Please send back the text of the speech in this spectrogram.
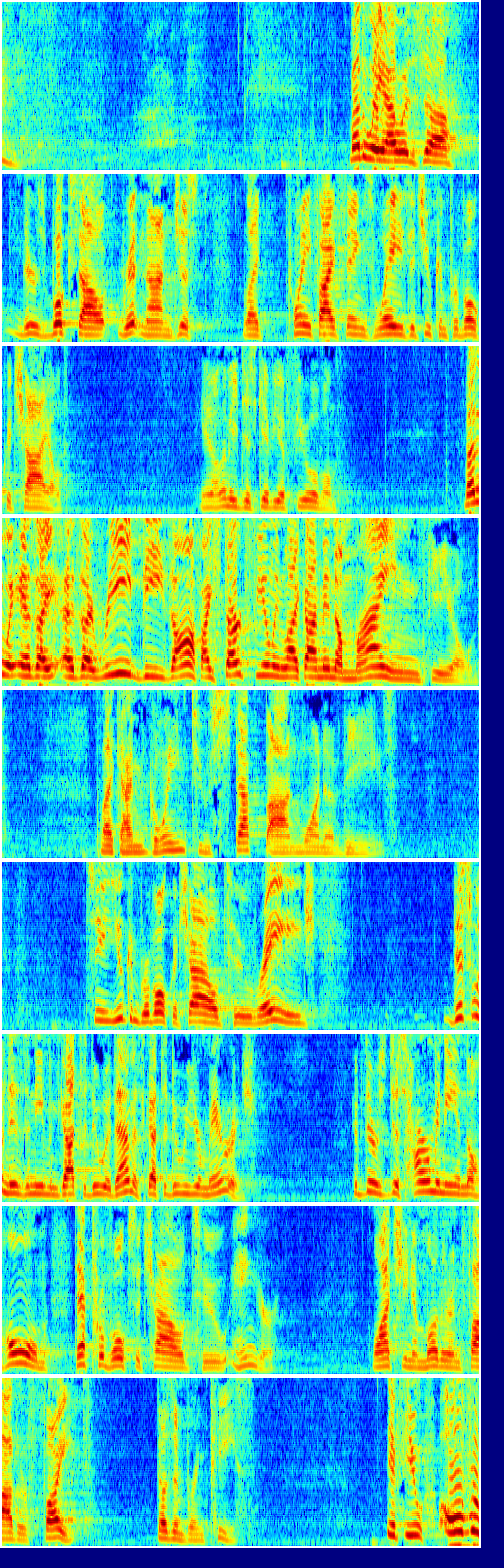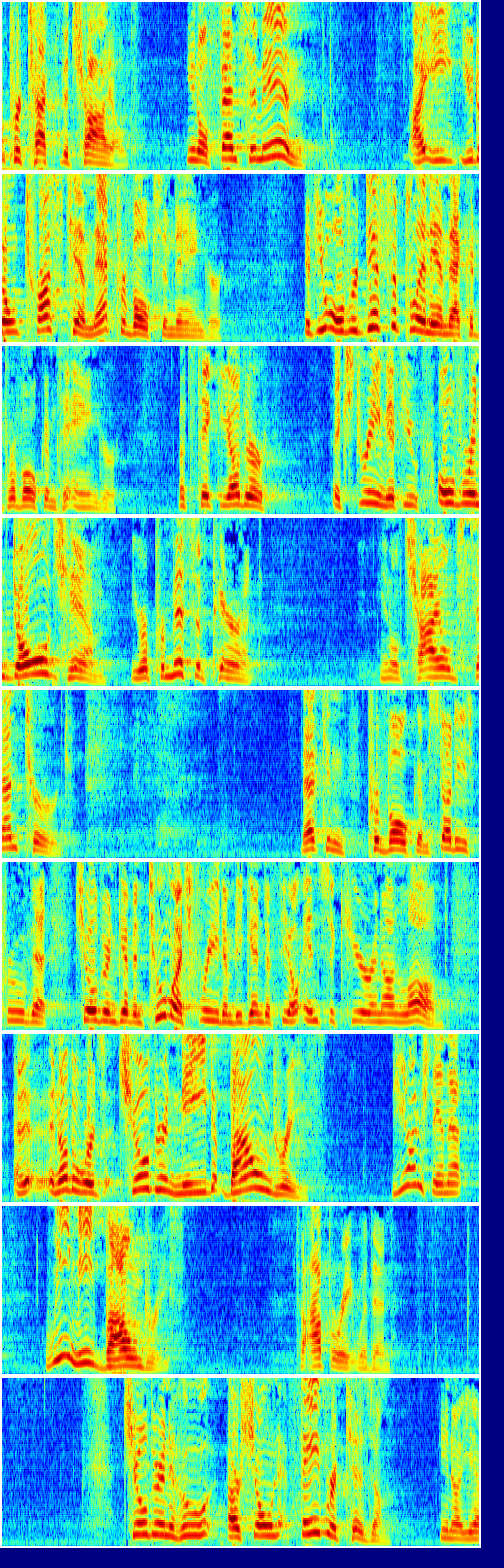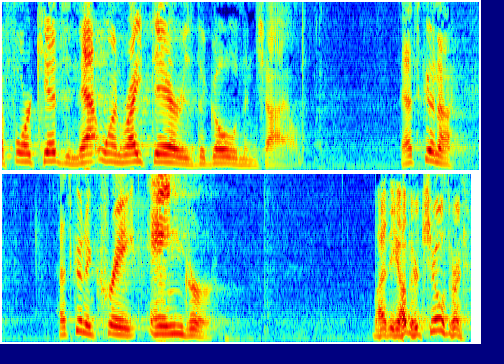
By the way, I was uh, there's books out written on just like 25 things, ways that you can provoke a child. You know, let me just give you a few of them. By the way, as I as I read these off, I start feeling like I'm in a minefield, like I'm going to step on one of these. See, you can provoke a child to rage. This one isn't even got to do with them; it's got to do with your marriage. If there's disharmony in the home, that provokes a child to anger. Watching a mother and father fight doesn't bring peace. If you overprotect the child, you know, fence him in, i.e., you don't trust him, that provokes him to anger. If you overdiscipline him, that could provoke him to anger. Let's take the other extreme. If you overindulge him, you're a permissive parent you know, child centered. That can provoke them. Studies prove that children given too much freedom begin to feel insecure and unloved. In other words, children need boundaries. Do you understand that? We need boundaries to operate within. Children who are shown favoritism. You know, you have four kids, and that one right there is the golden child. That's going to that's going to create anger by the other children.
